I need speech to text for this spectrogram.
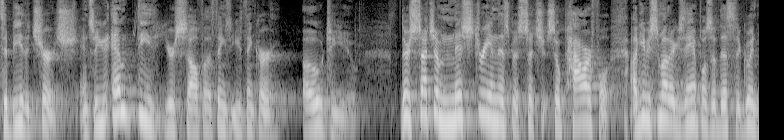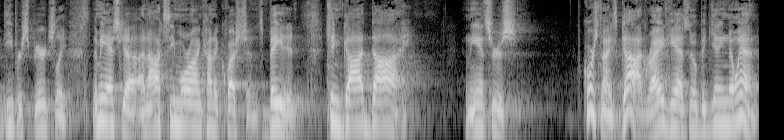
to be the church. And so you empty yourself of the things that you think are owed to you. There's such a mystery in this, but such so powerful. I'll give you some other examples of this that go in deeper spiritually. Let me ask you an oxymoron kind of question. It's baited. Can God die? And the answer is, of course not. He's God, right? He has no beginning, no end.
